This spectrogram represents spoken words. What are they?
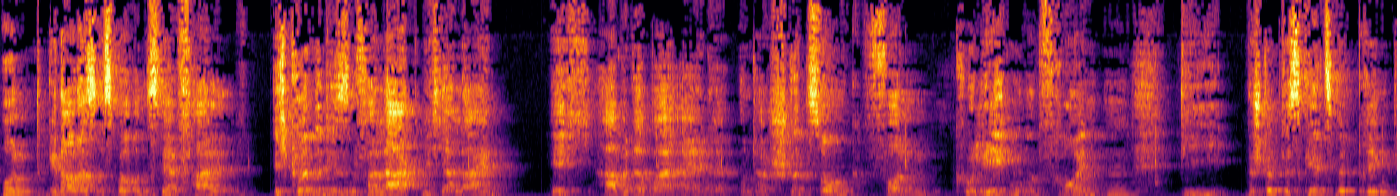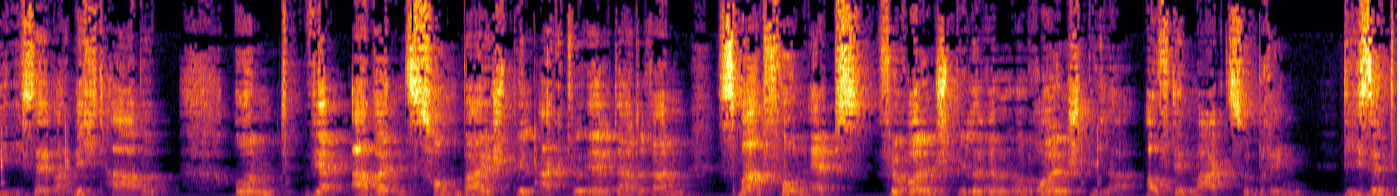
Und genau das ist bei uns der Fall. Ich gründe diesen Verlag nicht allein. Ich habe dabei eine Unterstützung von Kollegen und Freunden, die bestimmte Skills mitbringen, die ich selber nicht habe. Und wir arbeiten zum Beispiel aktuell daran, Smartphone-Apps für Rollenspielerinnen und Rollenspieler auf den Markt zu bringen. Die sind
